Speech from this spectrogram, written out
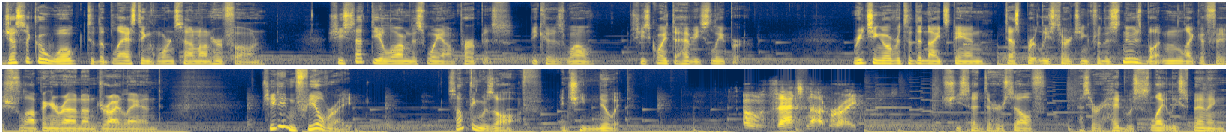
Jessica woke to the blasting horn sound on her phone. She set the alarm this way on purpose because, well, she's quite the heavy sleeper. Reaching over to the nightstand, desperately searching for the snooze button like a fish flopping around on dry land, she didn't feel right. Something was off, and she knew it. Oh, that's not right. She said to herself as her head was slightly spinning.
